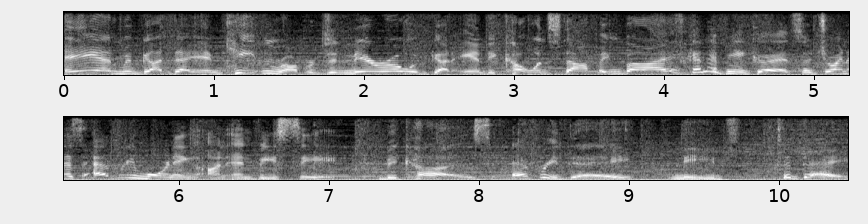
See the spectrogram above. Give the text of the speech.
And we've got Diane Keaton, Robert De Niro. We've got Andy Cohen stopping by. It's going to be good. So join us every morning on NBC. Because every day needs today.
